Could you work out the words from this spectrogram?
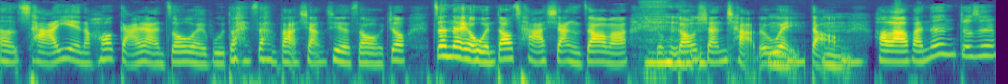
呃茶叶，然后感染周围，不断 散发香气的时候，我就真的有闻到茶香，你知道吗？有高山茶的味道。好啦。啊，反正就是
